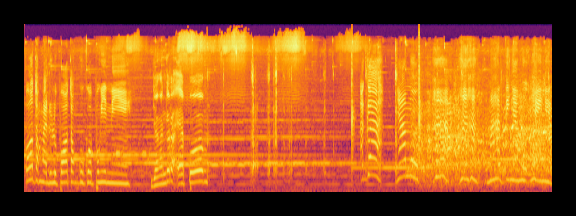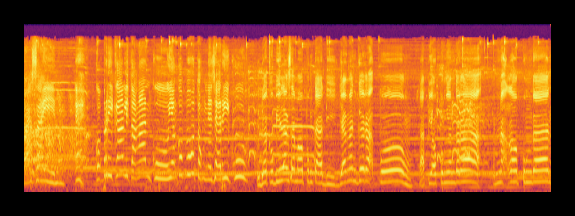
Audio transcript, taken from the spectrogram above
Potonglah dulu potong kuku opung ini. Jangan gerak ya, Pung. Nyamuk. Mati nyamuknya ini, rasain. Eh, kok beri kali tanganku? Yang kau potongnya jariku. Udah aku bilang sama Opung tadi, jangan gerak, Pung. Tapi Opung yang gerak. Kena lo Opung kan.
